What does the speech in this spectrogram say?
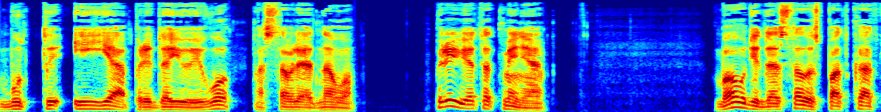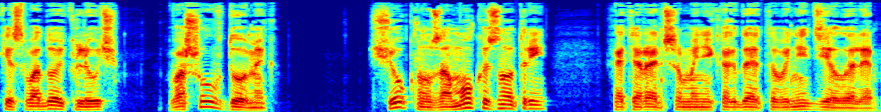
будто и я предаю его, оставляя одного. «Привет от меня». Бауди достал из подкатки с водой ключ, вошел в домик. Щелкнул замок изнутри, хотя раньше мы никогда этого не делали.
